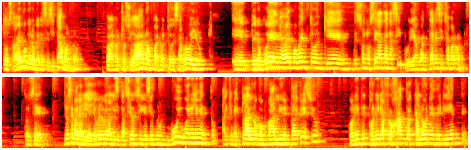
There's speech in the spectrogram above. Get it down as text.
Todos sabemos que es lo que necesitamos, ¿no? para nuestros ciudadanos, para nuestro desarrollo, eh, pero pueden haber momentos en que eso no sea tan así, podría aguantar ese chaparrón. Entonces, yo separaría, yo creo que la licitación sigue siendo un muy buen elemento, hay que mezclarlo con más libertad de precio, con ir, con ir aflojando escalones de cliente,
